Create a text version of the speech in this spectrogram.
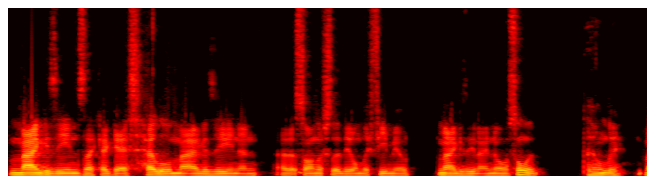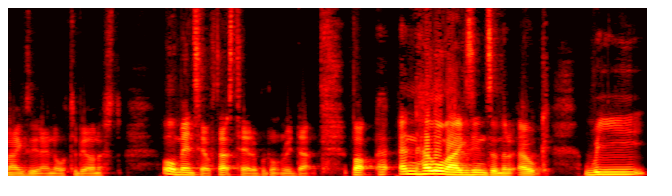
magazines, like I guess Hello Magazine, and it's honestly the only female magazine I know. It's only the only magazine I know, to be honest. Oh, Men's Health, that's terrible, don't read that. But in Hello Magazines and their ilk, we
